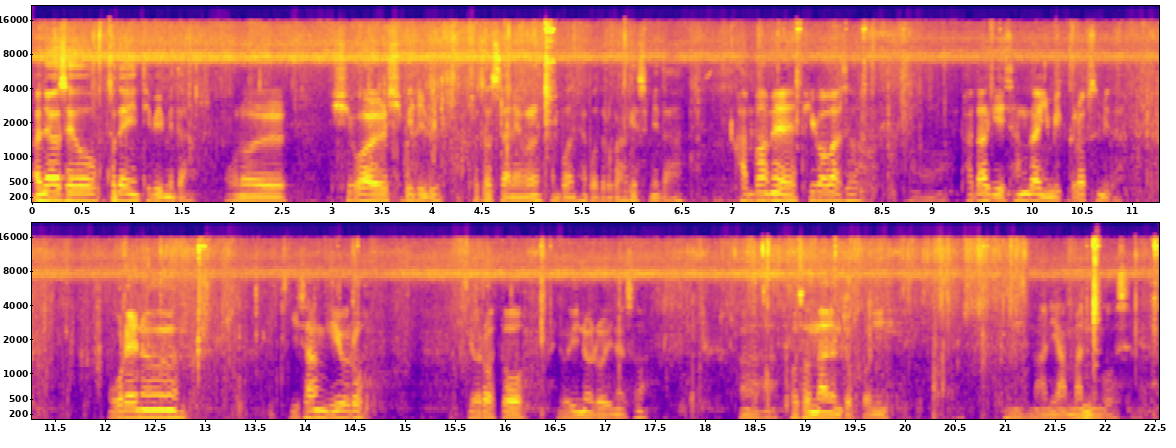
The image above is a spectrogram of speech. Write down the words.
안녕하세요. 코데인 TV입니다. 오늘 10월 11일 버섯 산행을 한번 해보도록 하겠습니다. 간밤에 비가 와서 어, 바닥이 상당히 미끄럽습니다. 올해는 이상 기후로 여러 또 요인으로 인해서 아, 벗어나는 조건이 음, 많이 안 맞는 것 같습니다.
